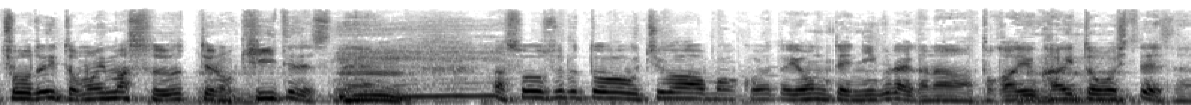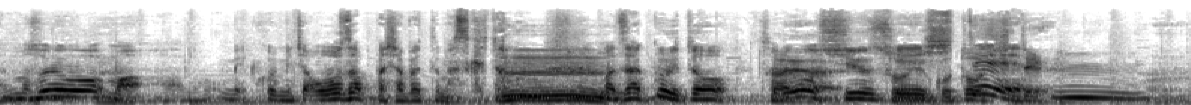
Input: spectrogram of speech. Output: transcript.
ちょうどいいと思いますっていうのを聞いてですね、まあそうするとうちはまあこれだ4.2ぐらいかなとかいう回答をしてですね、まあ、それを、まあ、あのめこれめっちゃ大雑把喋ってますけど、まあ、ざっくりとそれを集計しはいはい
